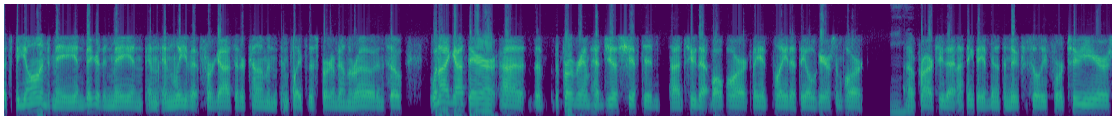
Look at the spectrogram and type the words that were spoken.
that's beyond me and bigger than me, and and and leave it for guys that are come and, and play for this program down the road. And so when I got there, uh, the the program had just shifted uh, to that ballpark. They had played at the old Garrison Park mm-hmm. uh, prior to that. And I think they had been at the new facility for two years,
